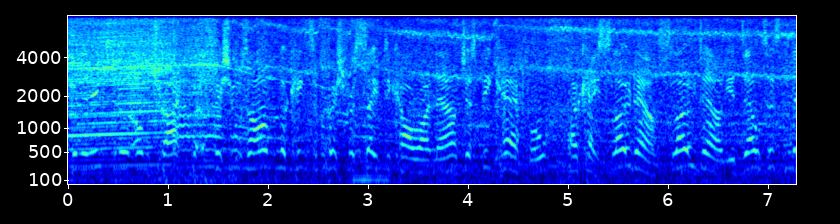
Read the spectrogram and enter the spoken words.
been an incident on track, but officials aren't looking to push for a safety car right now. Just be careful. Okay, slow down, slow down. Your delta's negative.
